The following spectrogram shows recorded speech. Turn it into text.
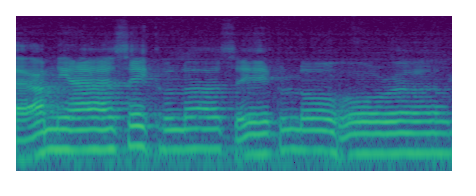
per omnia saecula saeculorum.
